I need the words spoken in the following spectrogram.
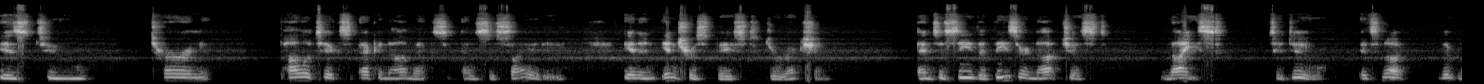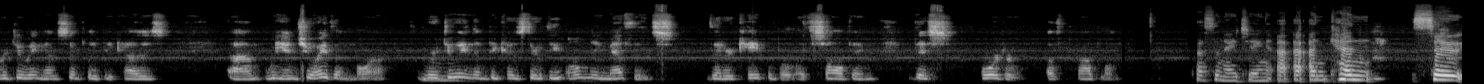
is to turn politics, economics, and society in an interest based direction. And to see that these are not just nice to do. It's not that we're doing them simply because um, we enjoy them more. We're mm-hmm. doing them because they're the only methods that are capable of solving this order of problem. Fascinating. And Ken, so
